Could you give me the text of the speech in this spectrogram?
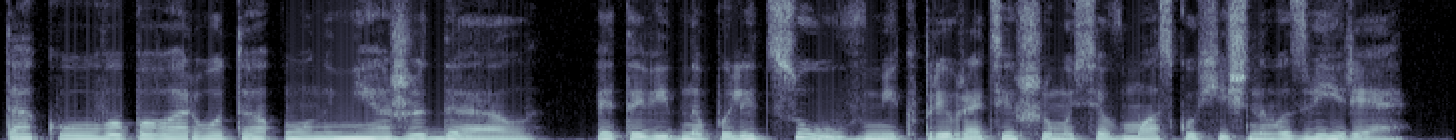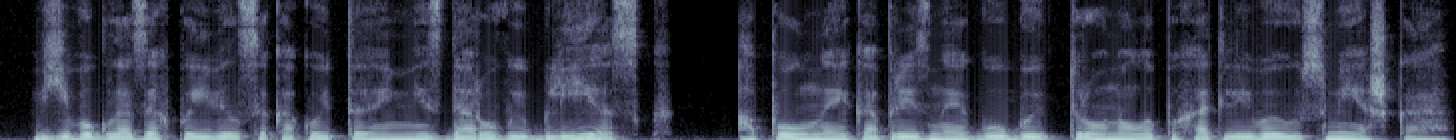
Такого поворота он не ожидал. Это видно по лицу, вмиг превратившемуся в маску хищного зверя. В его глазах появился какой-то нездоровый блеск, а полные капризные губы тронула похотливая усмешка.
